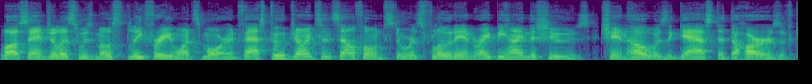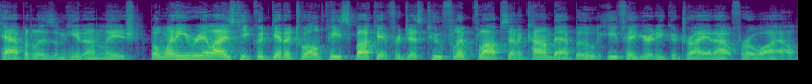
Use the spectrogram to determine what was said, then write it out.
Los Angeles was mostly free once more, and fast food joints and cell phone stores flowed in right behind the shoes. Chin Ho was aghast at the horrors of capitalism he'd unleashed, but when he realized he could get a 12 piece bucket for just two flip flops and a combat boot, he figured he could try it out for a while.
